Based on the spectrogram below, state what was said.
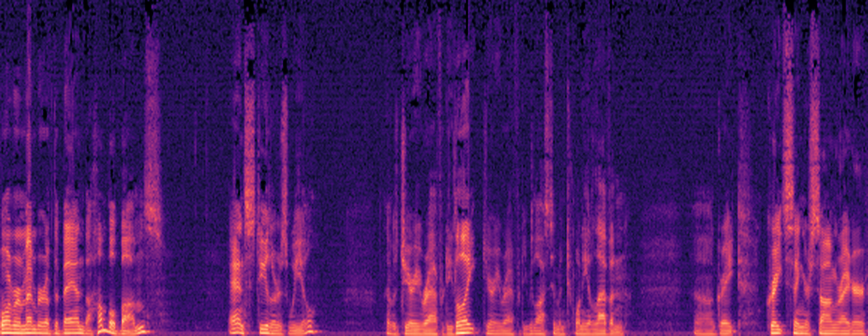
Former member of the band The Humble Bums and Stealers Wheel. That was Gerry Rafferty, the late Gerry Rafferty. We lost him in 2011. Uh, great, great singer songwriter.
